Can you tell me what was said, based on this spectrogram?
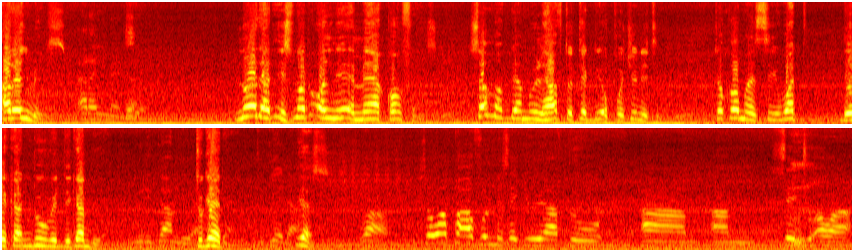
arrangements. Arrangements. Yeah. Know that it's not only a mere conference. Some of them will have to take the opportunity to come and see what they can do with the Gambia With the Gambia. together. Together. Yes. Wow. So what powerful message do you have to um, um, say to our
